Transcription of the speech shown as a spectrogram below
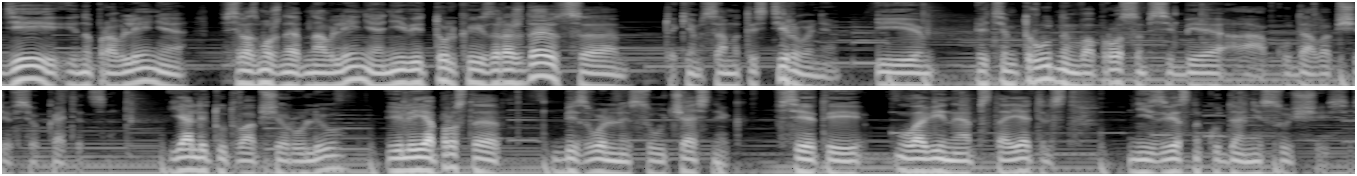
идеи и направления, всевозможные обновления, они ведь только и зарождаются таким самотестированием. И этим трудным вопросом себе, а куда вообще все катится. Я ли тут вообще рулю? Или я просто безвольный соучастник всей этой лавины обстоятельств, неизвестно куда несущиеся?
